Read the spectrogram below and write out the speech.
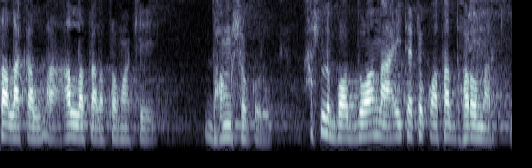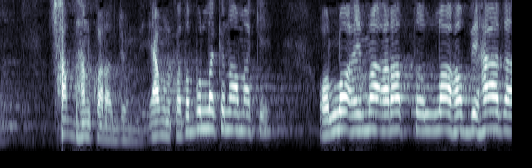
তালাক আল্লাহ আল্লাহ তালা তোমাকে ধ্বংস করুক। আসলে বদোয়া না, এটা একটা কথার ধরন আর কি, সাবধান করার জন্য। এমন কথা বললা কেন আমাকে? বেহাদা,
